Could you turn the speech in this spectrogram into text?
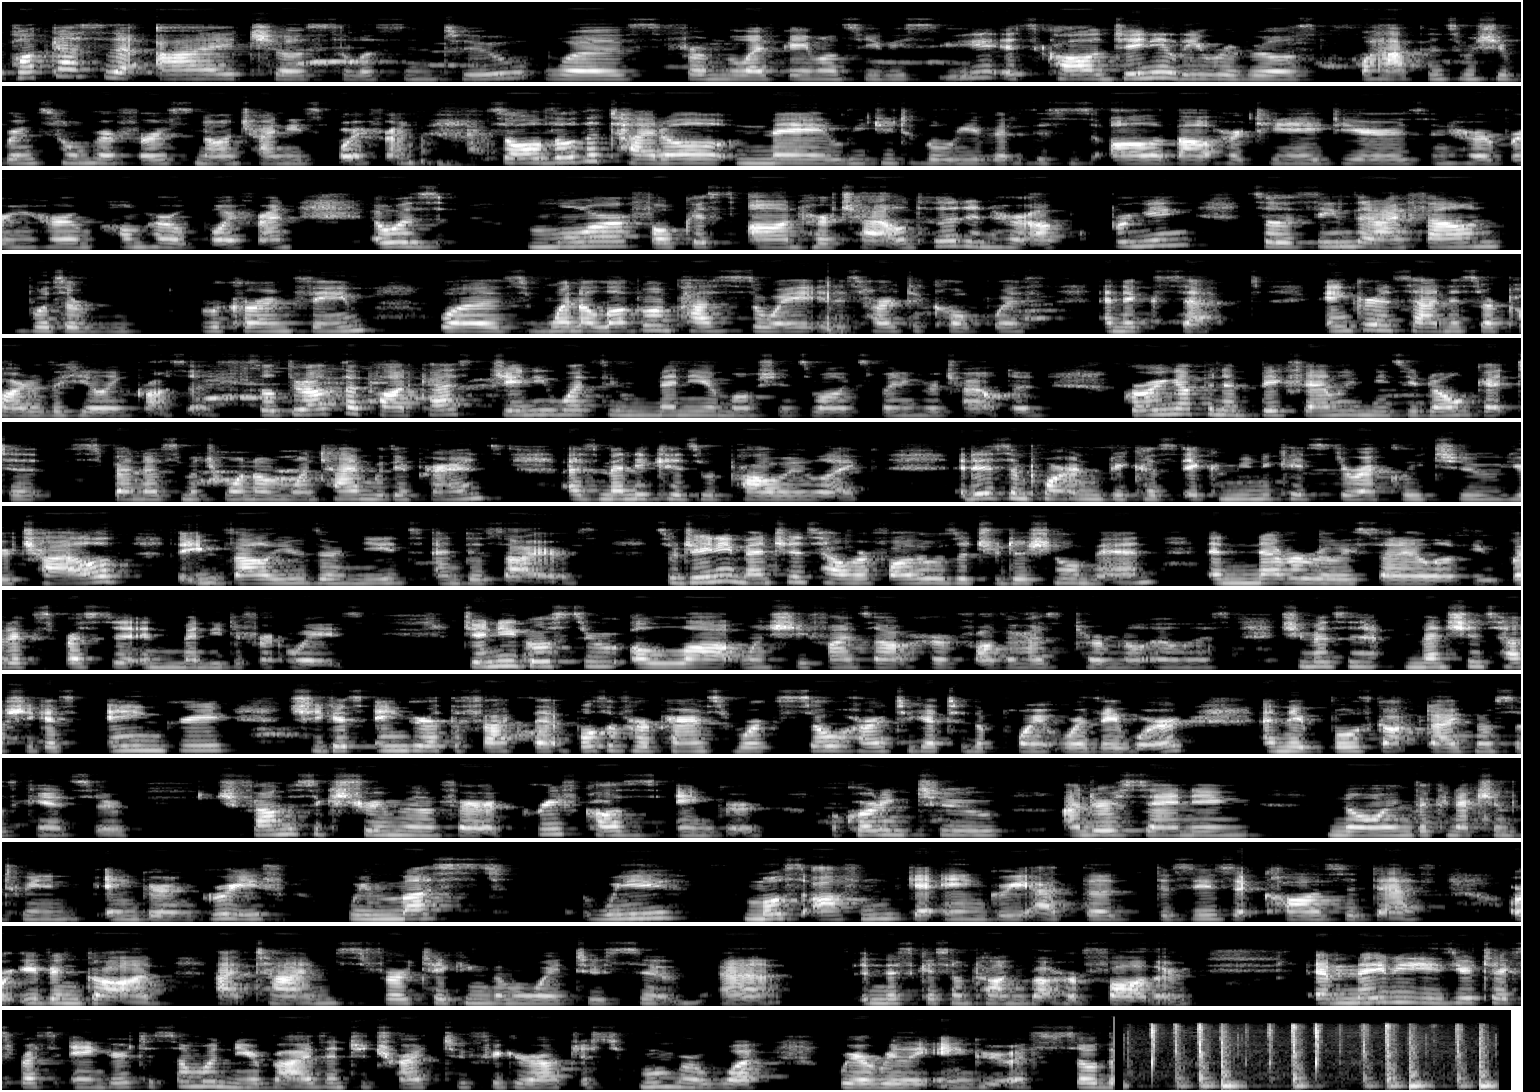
podcast that I chose to listen to was from the Life Game on CBC. It's called Janie Lee Reveals What Happens When She Brings Home Her First Non Chinese Boyfriend. So, although the title may lead you to believe that this is all about her teenage years and her bringing her home her boyfriend, it was more focused on her childhood and her upbringing. So, the theme that I found was a recurring theme was when a loved one passes away, it is hard to cope with and accept Anger and sadness are part of the healing process. So, throughout the podcast, Janie went through many emotions while explaining her childhood. Growing up in a big family means you don't get to spend as much one on one time with your parents as many kids would probably like. It is important because it communicates directly to your child that you value their needs and desires. So, Janie mentions how her father was a traditional man and never really said, I love you, but expressed it in many different ways. Jenny goes through a lot when she finds out her father has a terminal illness. She mention, mentions how she gets angry. She gets angry at the fact that both of her parents worked so hard to get to the point where they were, and they both got diagnosed with cancer. She found this extremely unfair. Grief causes anger. According to understanding, knowing the connection between anger and grief, we must, we most often get angry at the disease that caused the death, or even God at times for taking them away too soon. Uh, in this case, I'm talking about her father. It may be easier to express anger to someone nearby than to try to figure out just whom or what we are really angry with. So,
